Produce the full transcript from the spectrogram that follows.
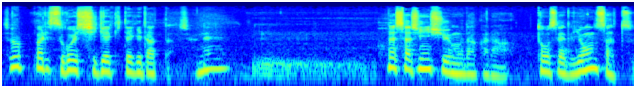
それやっぱりすごい刺激的だったんですよね。で写真集もだから当世で4冊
